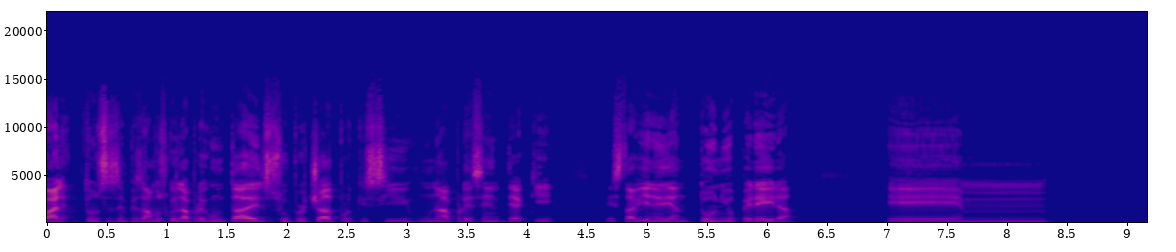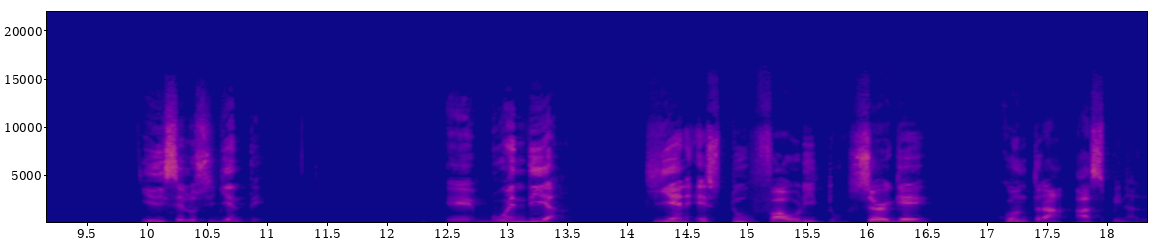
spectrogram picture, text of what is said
Vale, entonces empezamos con la pregunta del super chat, porque sí, una presente aquí. Esta viene de Antonio Pereira. Em, y dice lo siguiente. Eh, buen día. ¿Quién es tu favorito? Sergey contra Aspinal.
